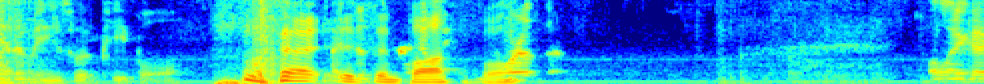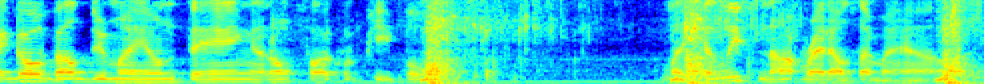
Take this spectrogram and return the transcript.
enemies with people. It's impossible. Like I go about do my own thing. I don't fuck with people. Like at least not right outside my house.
